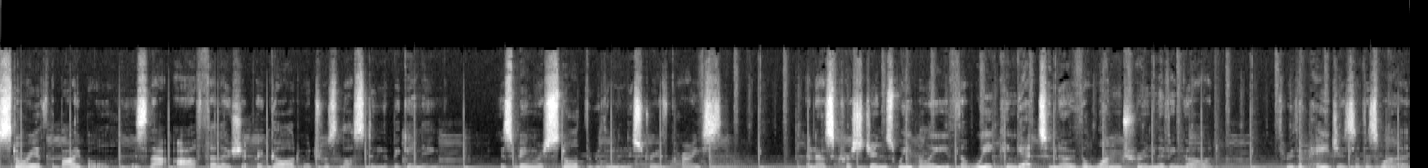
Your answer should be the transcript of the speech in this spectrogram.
story of the Bible is that our fellowship with God, which was lost in the beginning, is being restored through the ministry of Christ. And as Christians, we believe that we can get to know the one true and living God through the pages of His Word.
